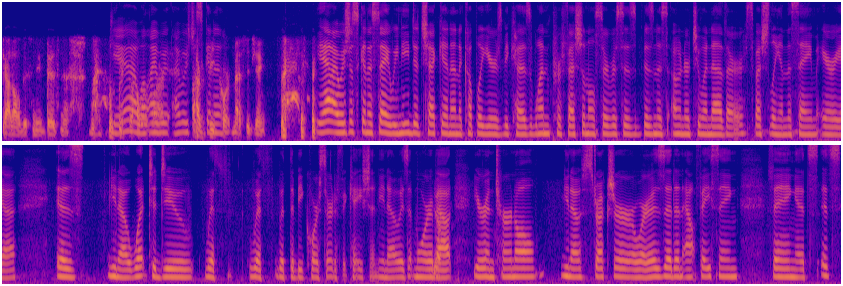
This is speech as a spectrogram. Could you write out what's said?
got all this new business. Yeah, well, I, w- I was just going to. messaging. yeah, I was just going to say we need to check in in a couple years because one professional services business owner to another, especially in the same area, is, you know, what to do with with with the B Corp certification. You know, is it more yep. about your internal, you know, structure or is it an out facing thing? It's it's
